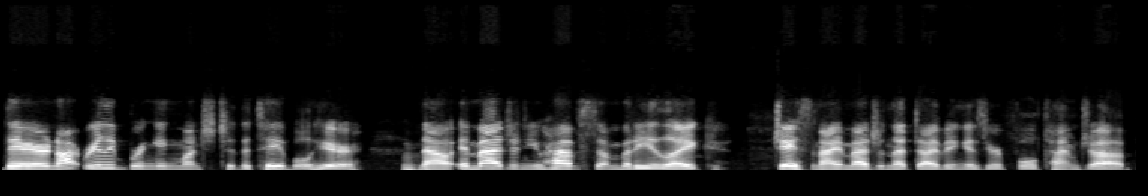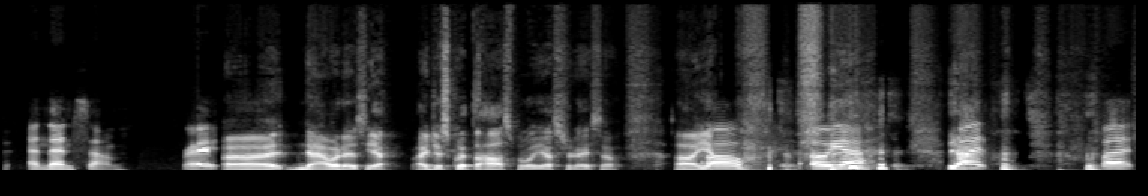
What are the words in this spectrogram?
they're not really bringing much to the table here Mhm. now imagine you have somebody like jason i imagine that diving is your full-time job and then some right Uh, now it is. Yeah, I just quit the hospital yesterday, so uh, yeah, oh oh yeah yeah. but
